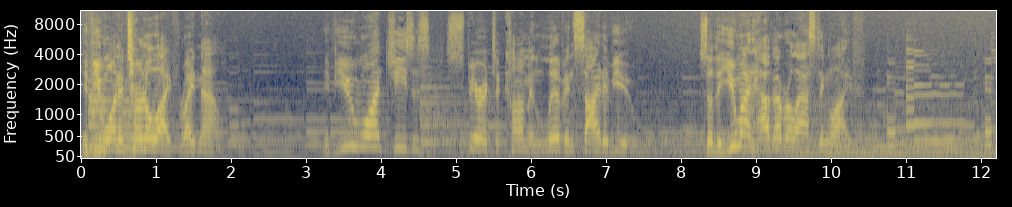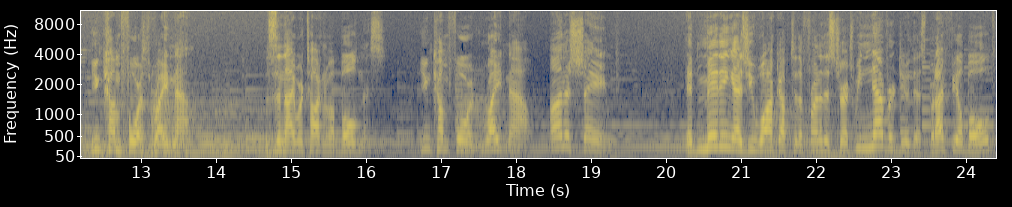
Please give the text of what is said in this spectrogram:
If you want eternal life right now, if you want Jesus' Spirit to come and live inside of you so that you might have everlasting life, you can come forth right now. This is the night we're talking about boldness. You can come forward right now, unashamed, admitting as you walk up to the front of this church. We never do this, but I feel bold.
